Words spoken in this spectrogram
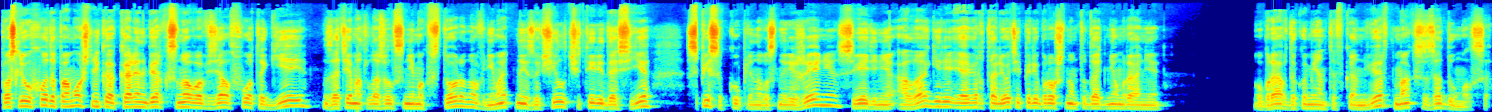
После ухода помощника Каленберг снова взял фото геи, затем отложил снимок в сторону, внимательно изучил четыре досье, список купленного снаряжения, сведения о лагере и о вертолете, переброшенном туда днем ранее. Убрав документы в конверт, Макс задумался.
